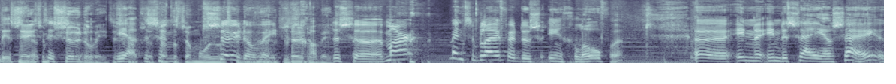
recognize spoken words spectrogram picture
Dus Nee, het is dat een pseudowetenschap, Ja, het is dat zo mooi pseudowetenschap. Dus, eh, maar mensen blijven er dus in geloven. Eh, in, in de Zij en Zij,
